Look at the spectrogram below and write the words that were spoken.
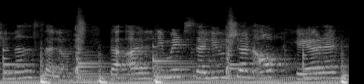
Professional Salon, the ultimate solution of hair and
